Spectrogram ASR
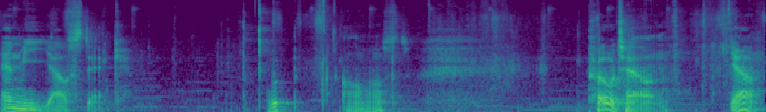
and me Meowstic. Whoop, almost. Po Town yeah.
